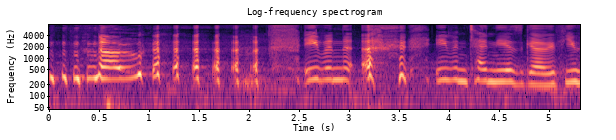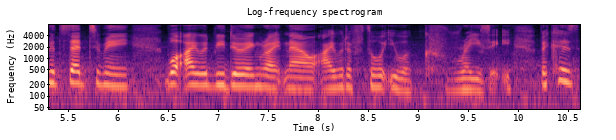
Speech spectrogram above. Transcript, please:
no. even even 10 years ago if you had said to me what I would be doing right now I would have thought you were crazy because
